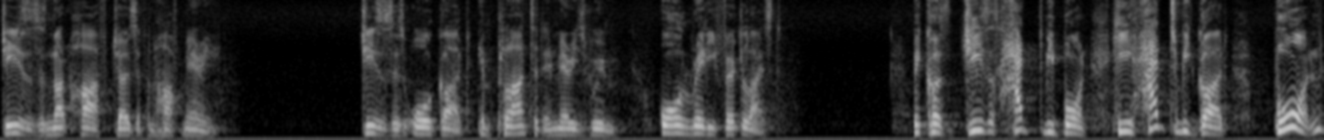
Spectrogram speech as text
Jesus is not half Joseph and half Mary. Jesus is all God, implanted in Mary's womb already fertilized. Because Jesus had to be born. He had to be God, born.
